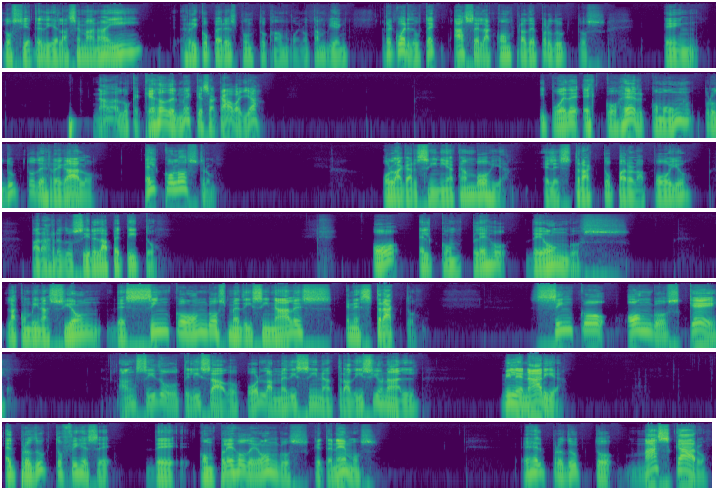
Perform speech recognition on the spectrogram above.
los siete días de la semana y ricoperez.com, bueno, también. Recuerde, usted hace la compra de productos en nada, lo que queda del mes que se acaba ya. Y puede escoger como un producto de regalo el colostrum o la garcinia cambogia, el extracto para el apoyo, para reducir el apetito, o el complejo de hongos, la combinación de cinco hongos medicinales en extracto, cinco hongos que han sido utilizados por la medicina tradicional milenaria. El producto, fíjese, de complejo de hongos que tenemos es el producto más caro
